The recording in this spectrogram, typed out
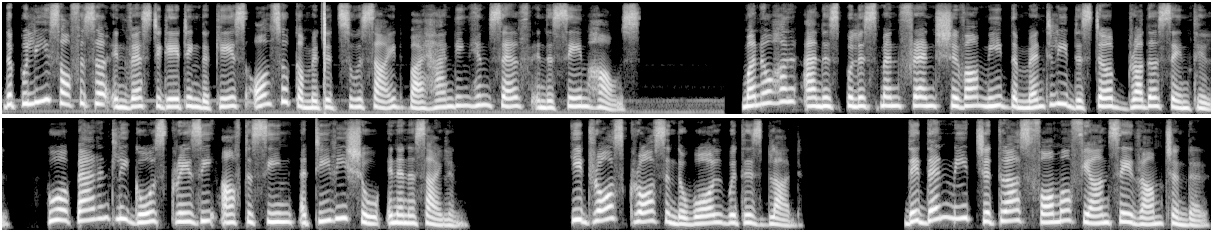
The police officer investigating the case also committed suicide by hanging himself in the same house. Manohar and his policeman friend Shiva meet the mentally disturbed brother Senthil, who apparently goes crazy after seeing a TV show in an asylum. He draws cross in the wall with his blood. They then meet Chitra's former fiancé Ramchandar,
